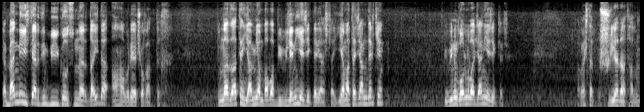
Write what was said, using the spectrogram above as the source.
Ya ben de isterdim büyük olsunlar dayı da aha buraya çok attık. Bunlar zaten yamyam baba birbirlerini yiyecekler yaşla. Yem atacağım derken birbirinin kolunu bacağını yiyecekler. Arkadaşlar şuraya da atalım.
